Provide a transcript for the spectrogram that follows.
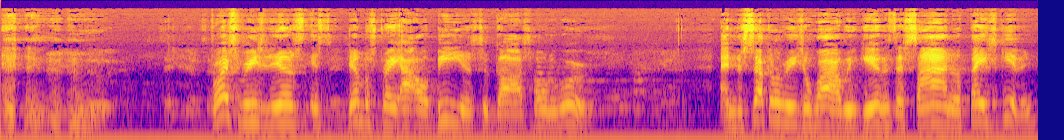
First reason is is to demonstrate our obedience to God's holy word. And the second reason why we give is a sign of thanksgiving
